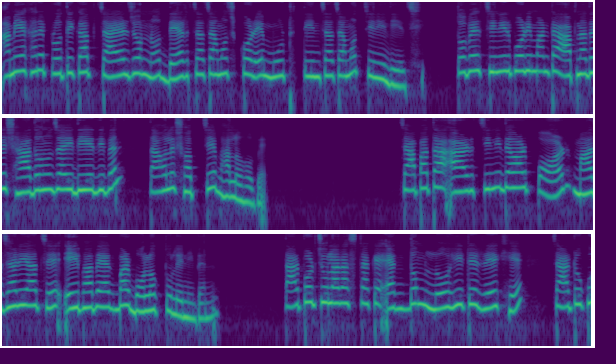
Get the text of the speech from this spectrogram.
আমি এখানে প্রতি কাপ চায়ের জন্য দেড় চা চামচ করে মুঠ তিন চা চামচ চিনি দিয়েছি। তবে চিনির পরিমাণটা আপনাদের স্বাদ অনুযায়ী দিয়ে দিবেন, তাহলে সবচেয়ে ভালো হবে। চা পাতা আর চিনি দেওয়ার পর মাঝারি আছে এইভাবে একবার বলক তুলে নেবেন। তারপর চুলা রাসটাকে একদম লো হিটে রেখে চাটুকু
